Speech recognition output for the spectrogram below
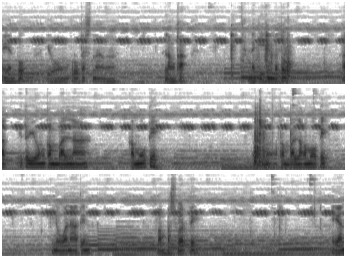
Ayan po yung prutas ng langka. Nagiging bato. At ito yung kambal na kamuti kambal na kamuti kinuha natin pampaswerte. Ayan.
